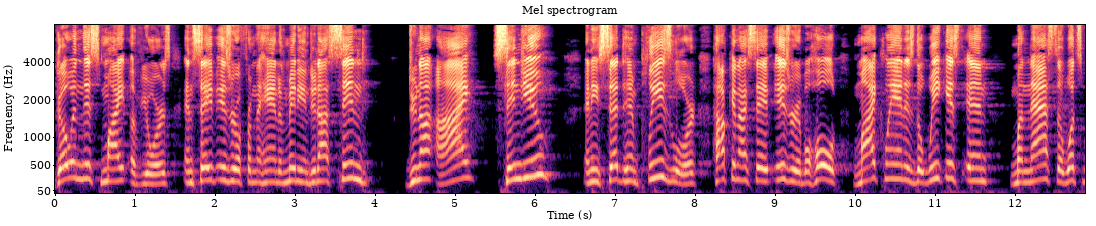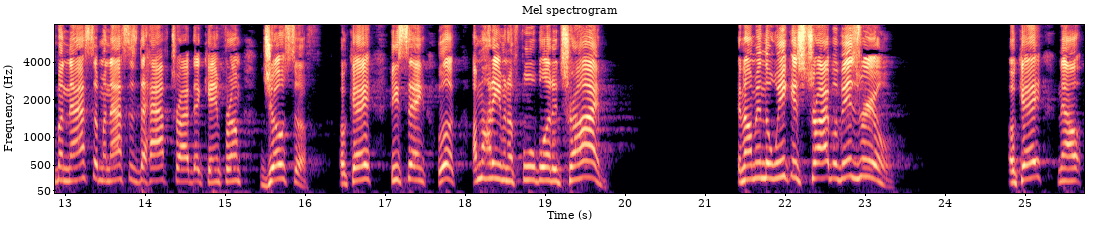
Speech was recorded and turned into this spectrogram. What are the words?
Go in this might of yours and save Israel from the hand of Midian. Do not send, do not I send you? And he said to him, Please, Lord, how can I save Israel? Behold, my clan is the weakest in Manasseh. What's Manasseh? Manasseh is the half tribe that came from Joseph. Okay? He's saying, Look, I'm not even a full blooded tribe. And I'm in the weakest tribe of Israel. Okay? Now,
